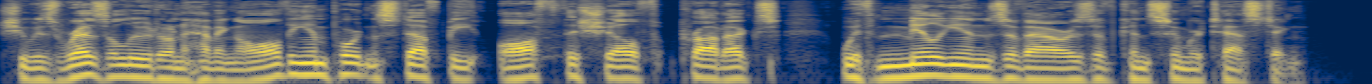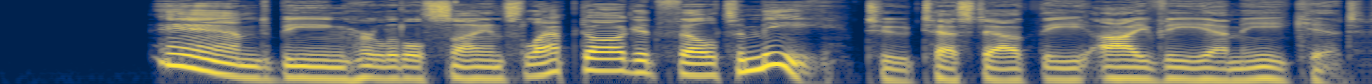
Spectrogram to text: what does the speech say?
She was resolute on having all the important stuff be off the shelf products with millions of hours of consumer testing. And being her little science lapdog, it fell to me to test out the IVME kit.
